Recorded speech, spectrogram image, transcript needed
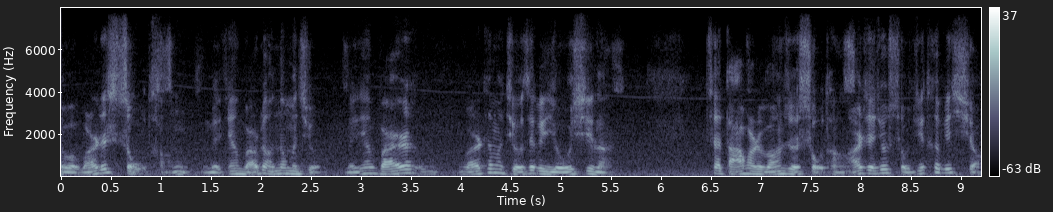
我玩的手疼，每天玩不了那么久，每天玩玩这么久这个游戏了，再打会儿的王者手疼，而且就手机特别小。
